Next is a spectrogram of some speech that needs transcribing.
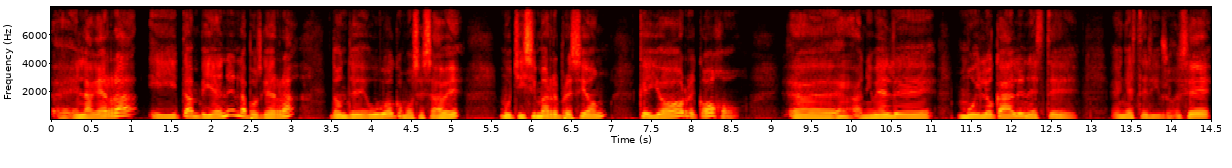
eh, en la guerra y también en la posguerra, donde hubo, como se sabe, muchísima represión que yo recojo eh, mm. a nivel de muy local en este, en este libro. Ese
